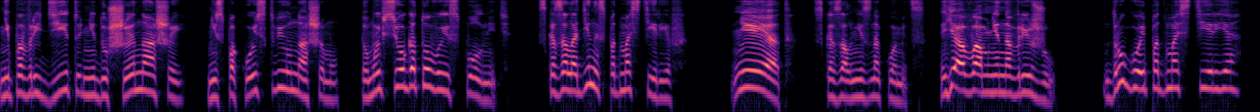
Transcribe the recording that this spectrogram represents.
не повредит ни душе нашей, ни спокойствию нашему, то мы все готовы исполнить», — сказал один из подмастерьев. «Нет», — сказал незнакомец, — «я вам не наврежу». Другой подмастерье,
